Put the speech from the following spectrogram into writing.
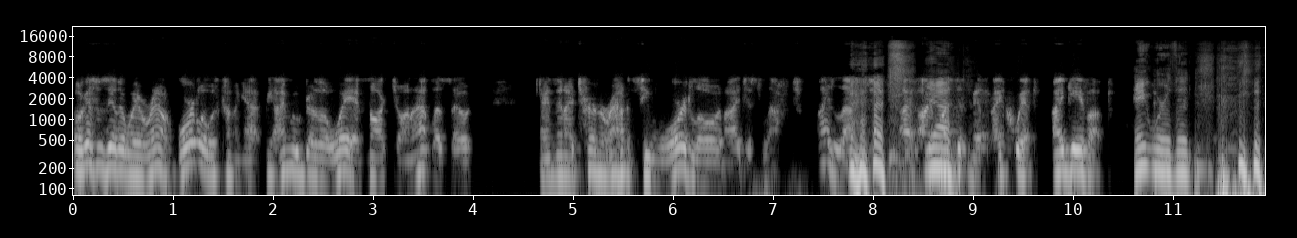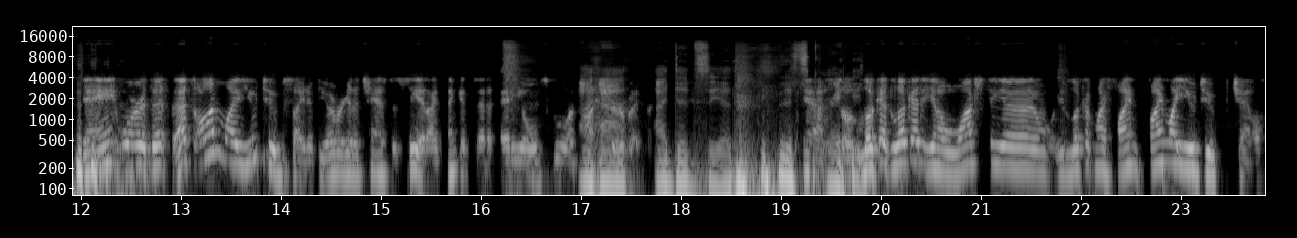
Oh, I guess it was the other way around. Wardlow was coming at me. I moved out of the way and knocked John Atlas out. And then I turn around and see Wardlow, and I just left. I left. I, I must admit, I quit. I gave up. Ain't worth it. it ain't worth it. That's on my YouTube site. If you ever get a chance to see it, I think it's at Eddie Old School. I'm not sure, but I did see it. yeah. Great. So look at look at you know watch the uh, look at my find find my YouTube channel.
